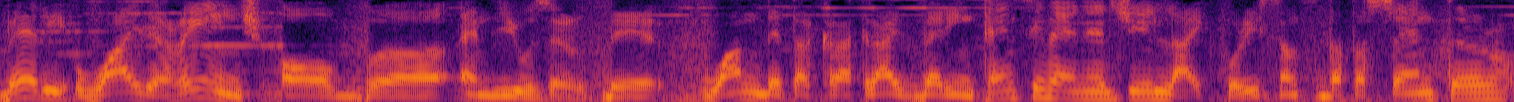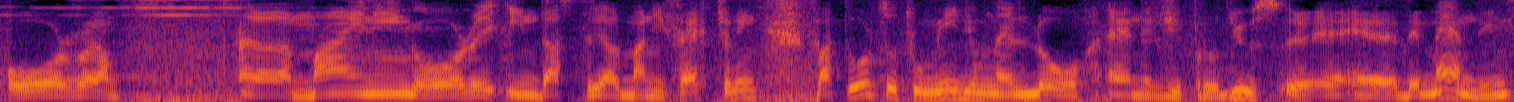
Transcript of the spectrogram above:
very wide range of uh, end users. The one that are characterized very intensive energy, like for instance data center or um, uh, mining or industrial manufacturing, but also to medium and low energy produce uh, uh demanding,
